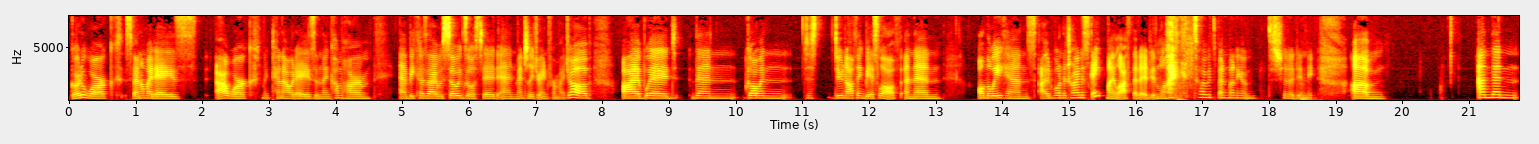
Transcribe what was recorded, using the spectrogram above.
go to work, spend all my days at work, like 10 hour days, and then come home. And because I was so exhausted and mentally drained from my job, I would then go and just do nothing, be a sloth, and then on the weekends, I'd want to try and escape my life that I didn't like. So I would spend money on shit I didn't need. Um, and then,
